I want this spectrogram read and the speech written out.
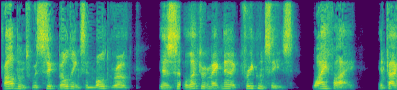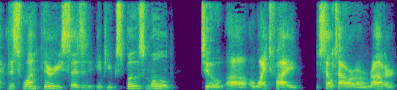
problems with sick buildings and mold growth is electromagnetic frequencies, Wi Fi. In fact, this one theory says if you expose mold to uh, a Wi Fi cell tower or router,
